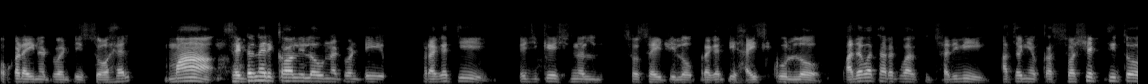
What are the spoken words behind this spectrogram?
ఒకడైనటువంటి సోహెల్ మా సెంటనరీ కాలనీలో ఉన్నటువంటి ప్రగతి ఎడ్యుకేషనల్ సొసైటీలో ప్రగతి హై స్కూల్లో పదవ తరగతి వరకు చదివి అతని యొక్క స్వశక్తితో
